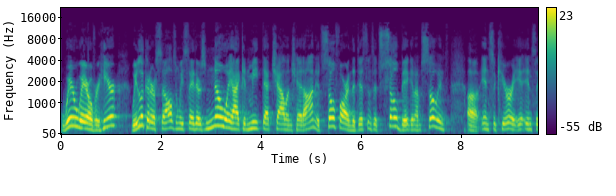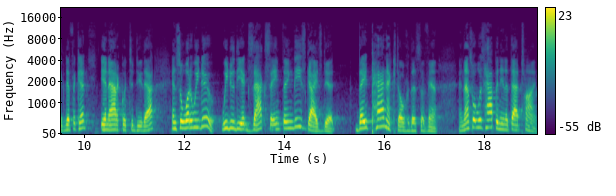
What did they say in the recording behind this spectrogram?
We're way over here. We look at ourselves and we say, There's no way I can meet that challenge head on. It's so far in the distance. It's so big, and I'm so in, uh, insecure, insignificant, inadequate to do that. And so, what do we do? We do the exact same thing these guys did. They panicked over this event. And that's what was happening at that time.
